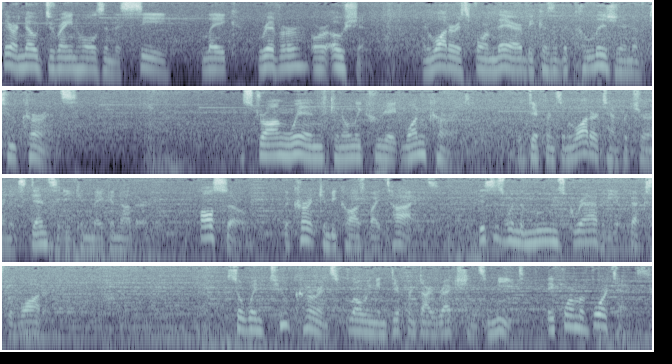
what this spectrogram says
There are no drain holes in the sea, lake, river, or ocean, and water is formed there because of the collision of two currents. A strong wind can only create one current. The difference in water temperature and its density can make another. Also, the current can be caused by tides. This is when the moon's gravity affects the water. So when two currents flowing in different directions meet, they form a vortex.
